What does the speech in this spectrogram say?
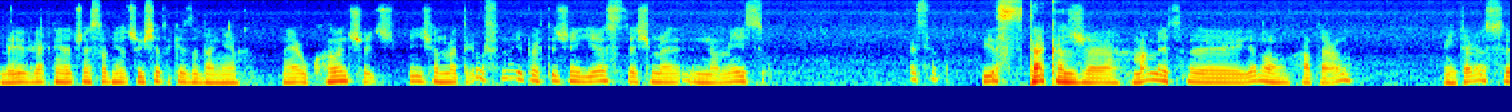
By w jak najlepszym stopniu oczywiście takie zadanie e, ukończyć 50 metrów, no i praktycznie jesteśmy na miejscu. Kwestia jest taka, że mamy e, jedną chatę i teraz e,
